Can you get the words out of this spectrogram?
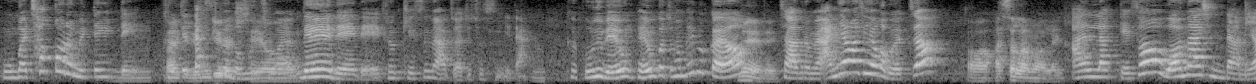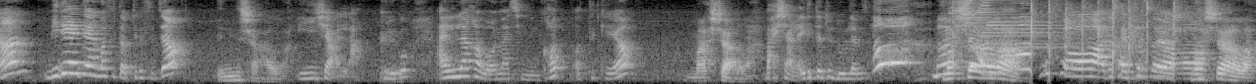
뭔가 첫 걸음을 뗄 때, 음, 그럴 때 딱 쓰면 너무 주세요. 좋아요. 네네네 그렇게 쓰면 아주 아주 좋습니다. 음. 그 오늘 배운 배운 것 좀 한번 해볼까요? 네네. 자 그러면 안녕하세요가 뭐였죠? 아 아살라무 알레이쿰. 알라께서 원하신다면 미래에 대한 것을 또 어떻게 쓰죠? 인샤알라. 인샤알라. 그리고 알라가 원하시는 것 어떻게 해요? 마샬라. 마샬라. 이때 또 놀라면서 마샬라. 그렇죠. 아주 잘 썼어요. 마샬라.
